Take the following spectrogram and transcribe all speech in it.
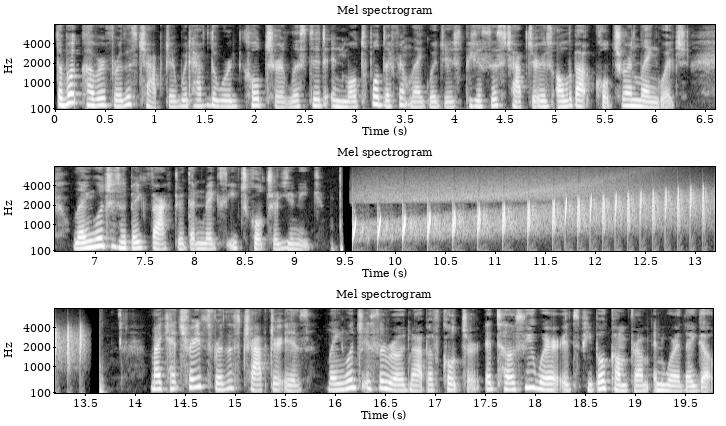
The book cover for this chapter would have the word culture listed in multiple different languages because this chapter is all about culture and language. Language is a big factor that makes each culture unique. My catchphrase for this chapter is Language is the roadmap of culture. It tells you where its people come from and where they go.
